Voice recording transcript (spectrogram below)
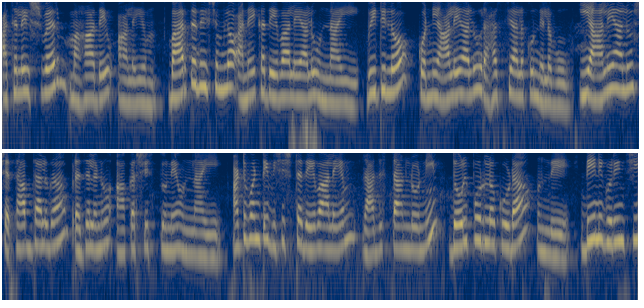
అచలేశ్వర్ మహాదేవ్ ఆలయం. భారతదేశంలో అనేక దేవాలయాలు ఉన్నాయి. వీటిలో కొన్ని ఆలయాలు రహస్యాలకు నిలవు. ఈ ఆలయాలు శతాబ్దాలుగా ప్రజలను ఆకర్షిస్తూనే ఉన్నాయి. అటువంటి విశిష్ట దేవాలయం రాజస్థాన్లోని ధోల్పూర్లో కూడా ఉంది. దీని గురించి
